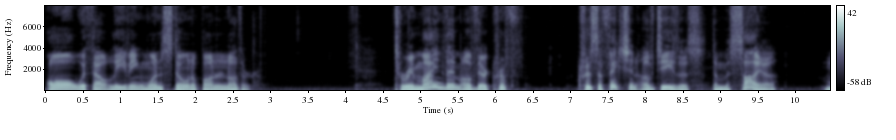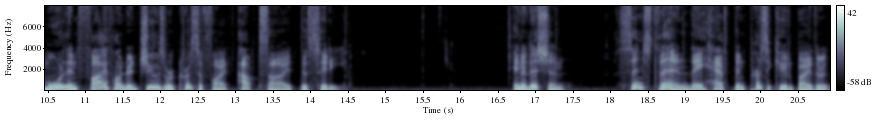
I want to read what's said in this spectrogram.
all without leaving one stone upon another. To remind them of their crucifixion of Jesus, the Messiah, more than 500 Jews were crucified outside the city. In addition, since then they have been persecuted by the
